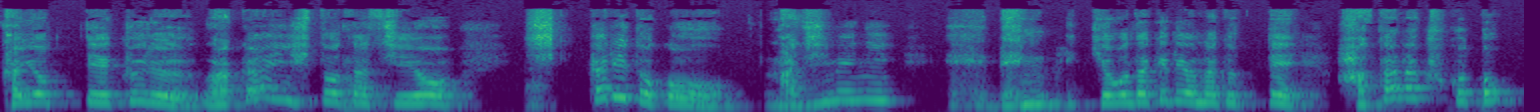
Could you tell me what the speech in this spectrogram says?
通ってくる若い人たちをしっかりとこう、真面目に、え勉強だけではなくって、働くこと、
